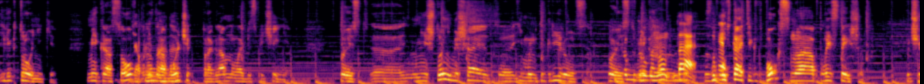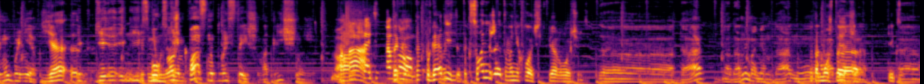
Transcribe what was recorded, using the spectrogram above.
электроники, Microsoft Я понимаю, да. разработчик программного обеспечения. То есть э, ничто не мешает э, им интегрироваться. То есть Друг друга, микро- ну, да. запускать Xbox на PlayStation. Почему бы нет? я э, Xbox немножко- Game Pass на PlayStation. Отлично же. Ну, А, они, кстати, так, так погодите так Sony же этого не хочет в первую очередь Э, да, на данный момент, да. Но Потому что же, X- Э,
